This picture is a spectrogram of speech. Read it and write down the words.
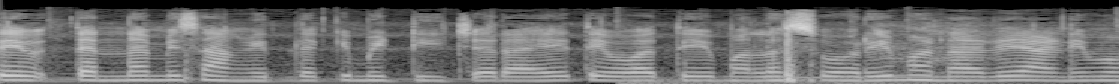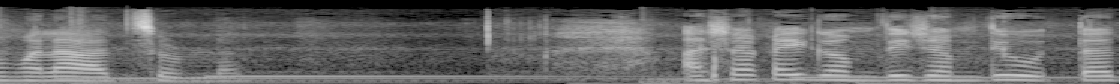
ते त्यांना मी सांगितलं की मी टीचर आहे. तेव्हा ते मला सॉरी म्हणाले आणि मग मला आज सोडलं. अशा काही गमती जमती होतात.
